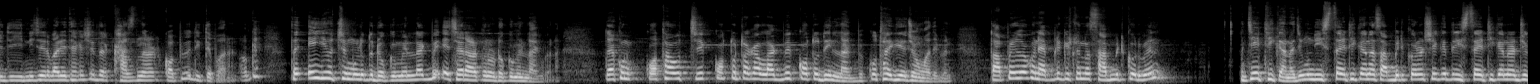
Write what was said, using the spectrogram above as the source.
যদি নিজের বাড়ি থাকে সে তার খাজনার কপিও দিতে পারেন ওকে তো এই হচ্ছে মূলত ডকুমেন্ট লাগবে, এছাড়া আর কোনো ডকুমেন্ট লাগবে না। তো এখন কথা হচ্ছে কত টাকা লাগবে কত দিন লাগবে, কোথায় গিয়ে জমা দেবেন? তো আপনি যখন অ্যাপ্লিকেশনটা সাবমিট করবেন যে ঠিকানা, যেমন স্থায়ী ঠিকানা সাবমিট করেন সেক্ষেত্রে স্থায়ী ঠিকানার যে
